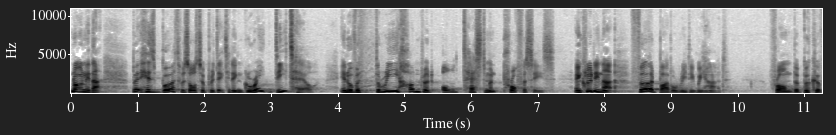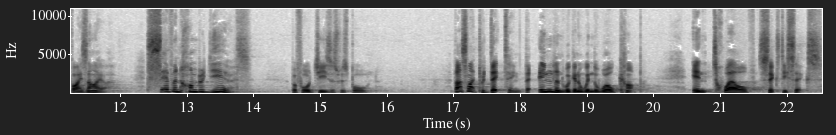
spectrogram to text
Not only that, but his birth was also predicted in great detail in over 300 Old Testament prophecies including that third Bible reading we had from the book of Isaiah, 700 years before Jesus was born. That's like predicting that England were going to win the World Cup in 1266.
